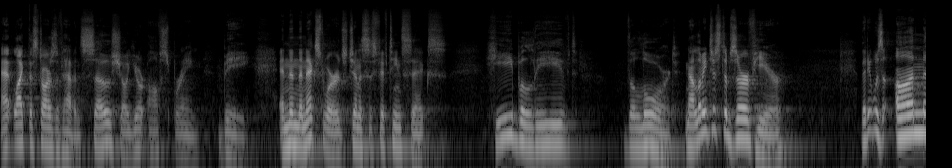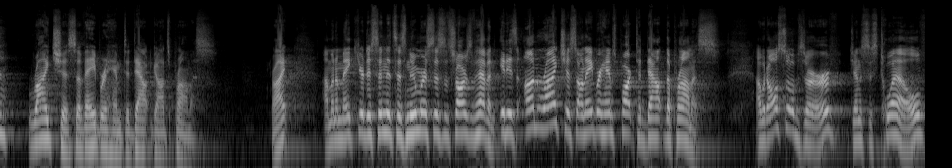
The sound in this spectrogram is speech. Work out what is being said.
at, like the stars of heaven, so shall your offspring be. And then the next words, Genesis 15, 6, he believed the Lord. Now, let me just observe here that it was unrighteous of Abraham to doubt God's promise, right? I'm going to make your descendants as numerous as the stars of heaven. It is unrighteous on Abraham's part to doubt the promise. I would also observe, Genesis 12,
